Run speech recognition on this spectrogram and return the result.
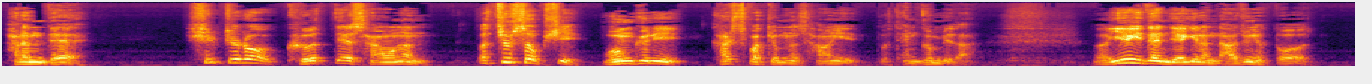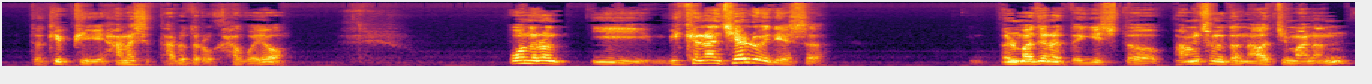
하는데 실제로 그때 상황은 어쩔 수 없이 원균이 갈 수밖에 없는 상황이 또 된 겁니다. 어, 여기에 대한 얘기는 나중에 또 더 깊이 하나씩 다루도록 하고요. 오늘은 이 미켈란젤로에 대해서 얼마 전에 또 이것이 또 방송에도 나왔지만은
